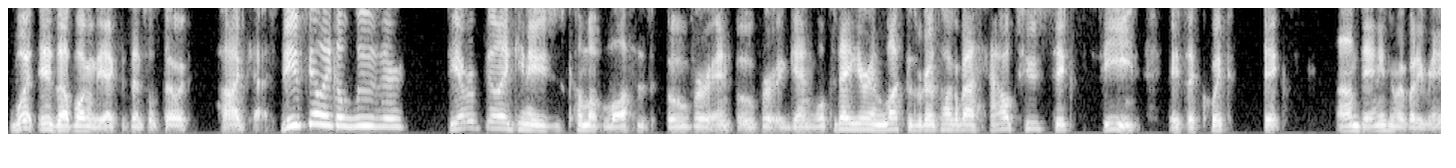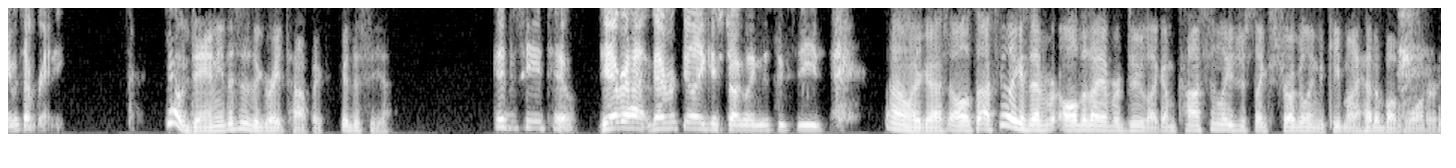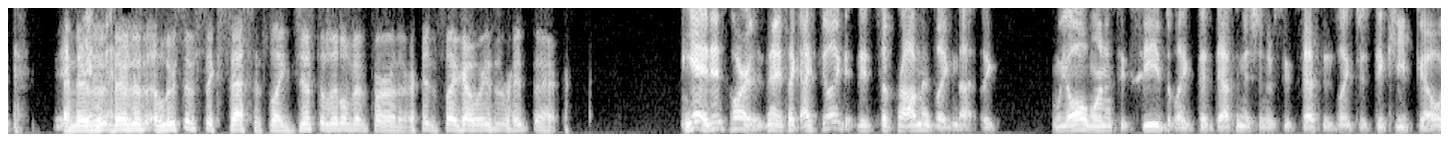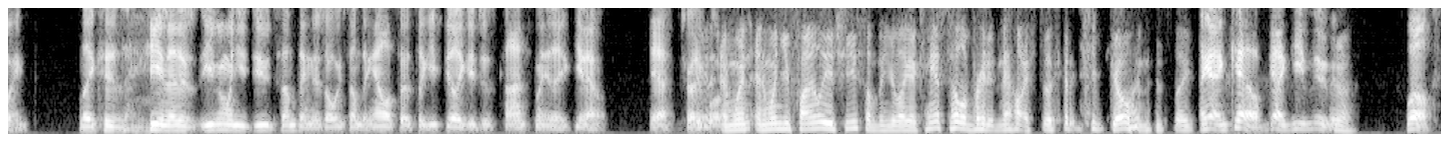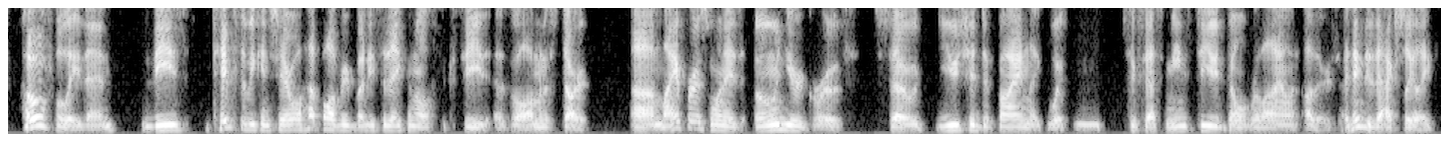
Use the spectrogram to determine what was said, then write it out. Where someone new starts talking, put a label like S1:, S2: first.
S1: What is up? Welcome to the Existential Stoic podcast. Do you feel like a loser? Do you ever feel like, you know, you just come up losses over and over again? Well, today you're in luck because we're going to talk about how to succeed. It's a quick fix. I'm Danny here, my buddy Randy. What's up, Randy?
S2: Yo, Danny, this is a great topic. Good to see you.
S1: Good to see you too. Do you ever have, you ever feel like you're struggling to succeed?
S2: Oh my gosh, all the time. I feel like it's ever all that I ever do. Like I'm constantly just like struggling to keep my head above water. and there's a, there's this elusive success. It's like just a little bit further. It's like always right there.
S1: Yeah, it is hard, isn't it? It's like I feel like it's the problem is like not like we all want to succeed, but like the definition of success is like just to keep going. Like, cause mm-hmm. you know, there's even when you do something, there's always something else. So it's like you feel like you're just constantly like, you know, yeah, try
S2: to. And when and when you finally achieve something, you're like, I can't celebrate it now. I still got to keep going. It's like
S1: I gotta go, gotta keep moving. Yeah. Well, hopefully, then these tips that we can share will help everybody so they can all succeed as well. I'm going to start. Uh, my first one is own your growth. So you should define like what success means to you. Don't rely on others. I think this is actually like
